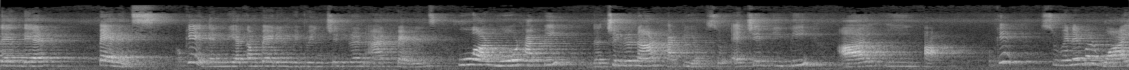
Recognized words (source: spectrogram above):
than their parents. Okay, then we are comparing between children and parents. Who are more happy? The children are happier. So H-A-P-P-I-E-R. Okay, so whenever Y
